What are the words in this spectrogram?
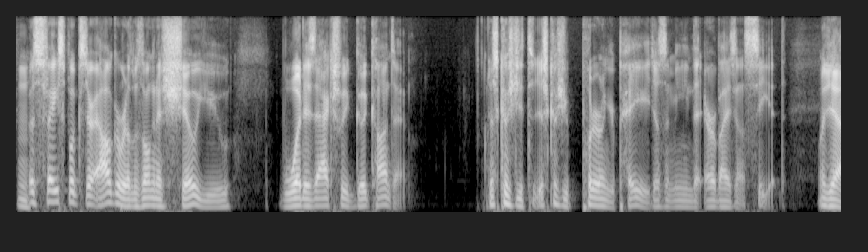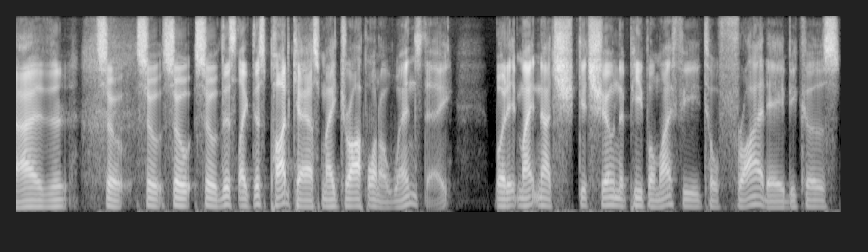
Hmm. Because Facebook's their algorithm is only going to show you what is actually good content. Just because you just because you put it on your page doesn't mean that everybody's going to see it. Well, yeah. I, So so so so this like this podcast might drop on a Wednesday, but it might not sh- get shown to people on my feed till Friday because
